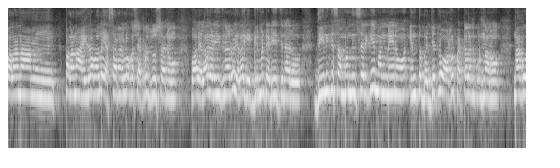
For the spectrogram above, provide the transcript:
పలానా పలానా హైదరాబాద్లో ఎస్ఆర్ఆర్లో ఒక షటర్ చూశాను. వాళ్ళు ఎలాగ అడుగుతున్నారు? ఎలాగ అగ్రిమెంట్ అడుగుతున్నారు? దీనికి సంబంధించేసరికి మన నేను ఇంత బడ్జెట్లో హోటల్ పెట్టాలనుకుంటున్నాను. నాకు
